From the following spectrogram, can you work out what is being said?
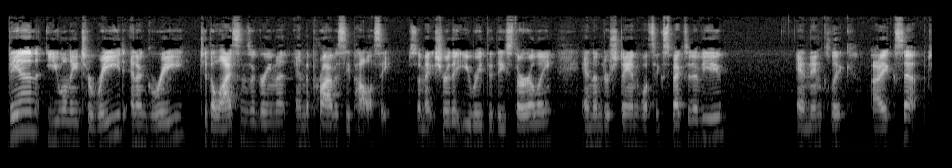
Then you will need to read and agree to the license agreement and the privacy policy. So make sure that you read through these thoroughly and understand what's expected of you, and then click I accept.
